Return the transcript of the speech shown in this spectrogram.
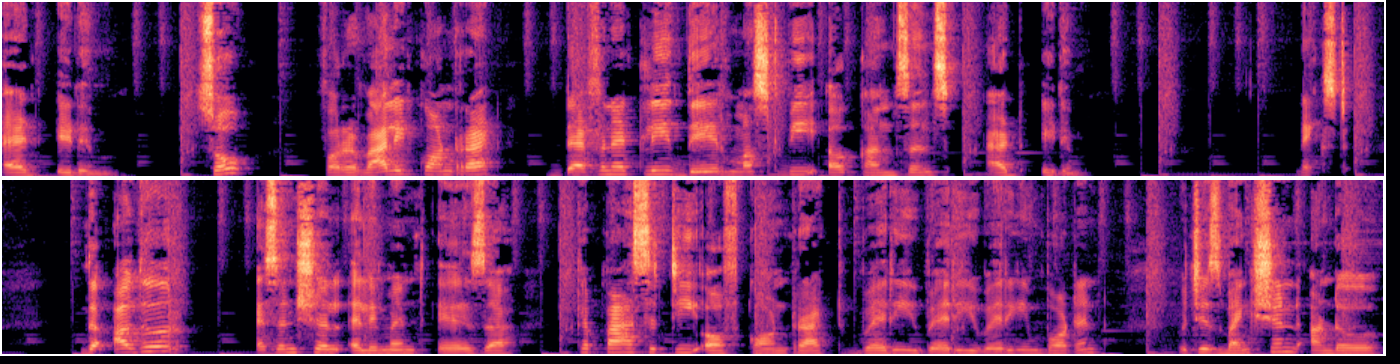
ad idem. So, for a valid contract, definitely there must be a consens ad idem. Next, the other essential element is a capacity of contract, very, very, very important, which is mentioned under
